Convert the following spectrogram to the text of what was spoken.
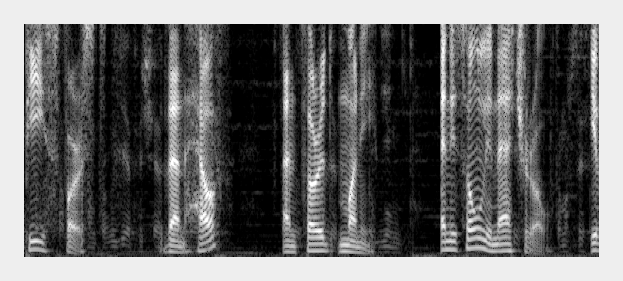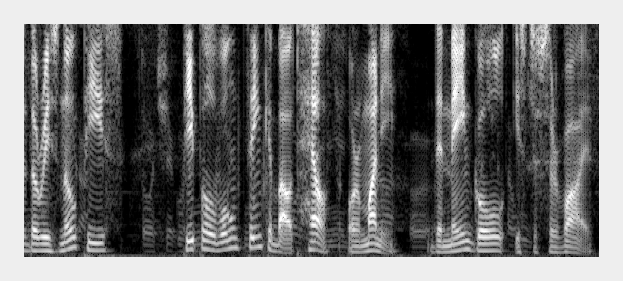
peace first, then health, and third money. And it's only natural. If there is no peace, people won't think about health or money. The main goal is to survive.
